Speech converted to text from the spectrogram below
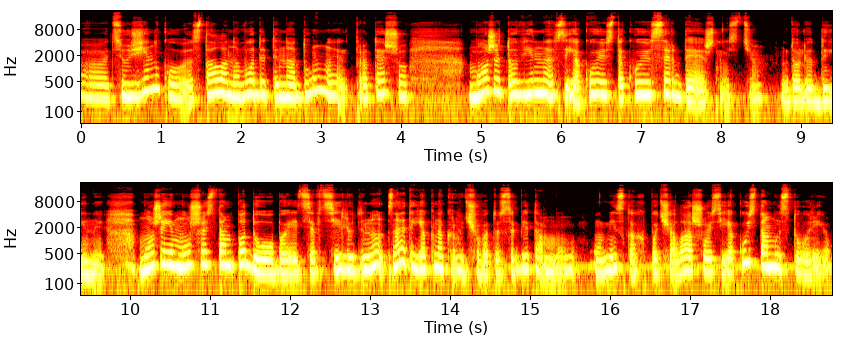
е, цю жінку стала наводити на думи про те, що може то він з якоюсь такою сердечністю до людини, може йому щось там подобається в цій людині. Ну, знаєте, як накручувати собі там у- мізках почала щось, якусь там історію.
